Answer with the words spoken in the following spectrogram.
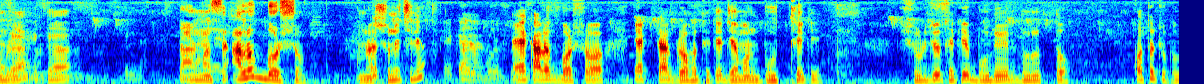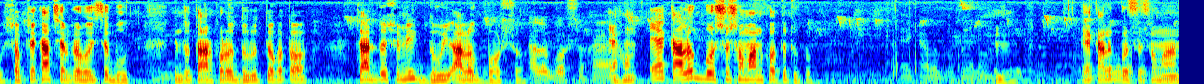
আমরা একটা টার্ম আছে আলোকবর্ষ আমরা শুনেছি না এক আলোক বর্ষ। এক আলোকবর্ষ একটা গ্রহ থেকে যেমন বুধ থেকে সূর্য থেকে বুধের দূরত্ব কতটুকু? সবচেয়ে কাছের গ্রহ হয়েছে বুধ। কিন্তু তারপরও দূরত্ব কত? চার দশমিক দুই আলোকবর্ষ আলোকবর্ষ হ্যাঁ। এখন এক আলোকবর্ষ সমান কতটুকু? এক। এক আলোকবর্ষ সমান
